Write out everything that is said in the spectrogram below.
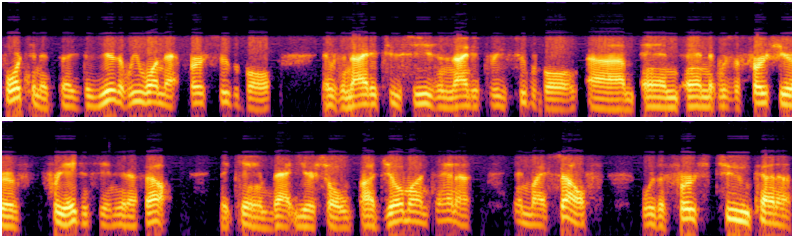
fortunate. The, the year that we won that first Super Bowl, it was a '92 season, '93 Super Bowl, um, and and it was the first year of free agency in the NFL that came that year. So uh, Joe Montana and myself were the first two kind of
